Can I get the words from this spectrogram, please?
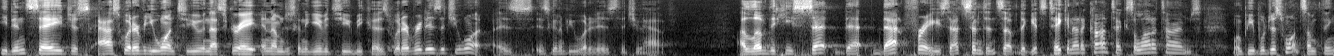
He didn't say just ask whatever you want to, and that's great, and I'm just going to give it to you because whatever it is that you want is, is going to be what it is that you have. I love that he set that, that phrase, that sentence up that gets taken out of context a lot of times when people just want something.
